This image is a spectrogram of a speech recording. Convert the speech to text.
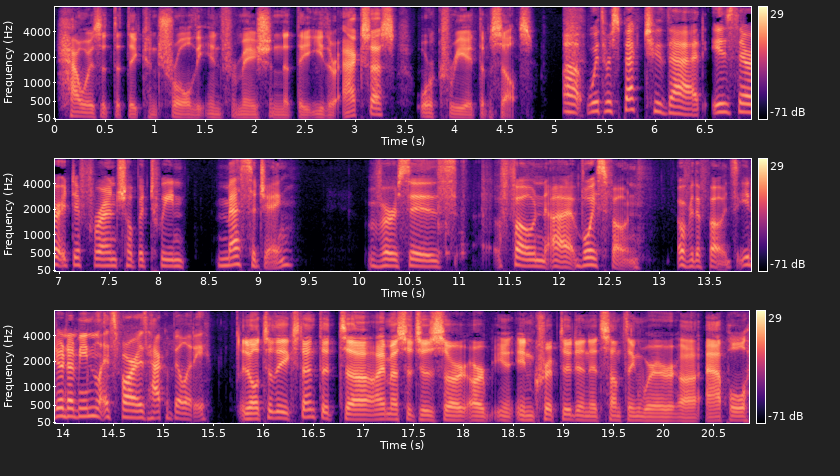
How is it that they control the information that they either access or create themselves? Uh, with respect to that, is there a differential between messaging versus phone, uh, voice phone over the phones? You know what I mean? As far as hackability you know, to the extent that uh, iMessages are, are encrypted, and it's something where uh, Apple,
